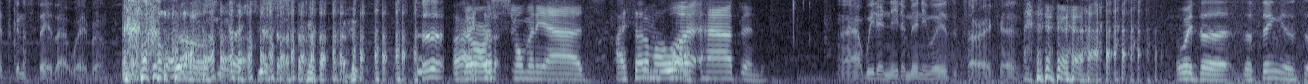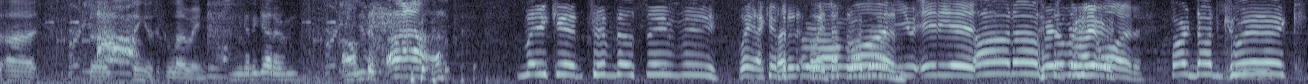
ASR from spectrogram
It's gonna stay that way, bro. There I are set, so many ads. I set them all what off. happened? Nah, we didn't need him anyways. It's alright, guys. Oh, wait, the the thing is uh the thing is glowing. I'm gonna get him. Um, ah! Make it! Pimno, save me! Wait, I can't That's put it. Oh, wait, that's the wrong one, one. you idiot! Oh no, it's over the right here. one? Barndon, quick!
